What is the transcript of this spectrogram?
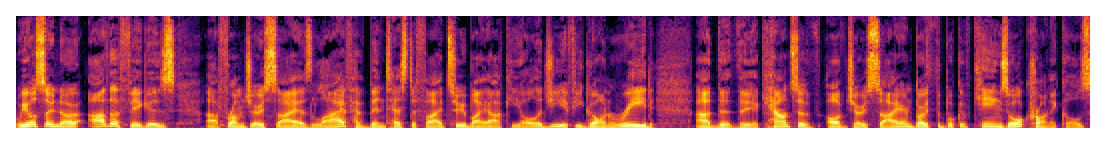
We also know other figures uh, from Josiah's life have been testified to by archaeology. If you go and read uh, the, the accounts of, of Josiah in both the book of Kings or Chronicles,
